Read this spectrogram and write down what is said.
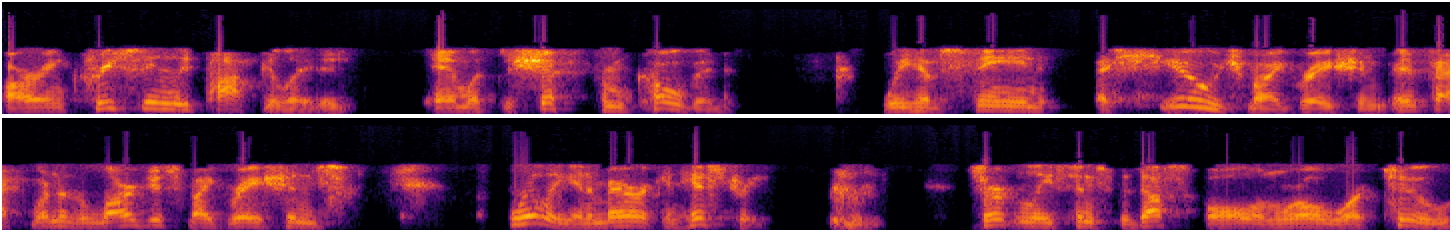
are increasingly populated, and with the shift from COVID, we have seen a huge migration. In fact, one of the largest migrations really in American history, certainly since the Dust Bowl in World War II,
